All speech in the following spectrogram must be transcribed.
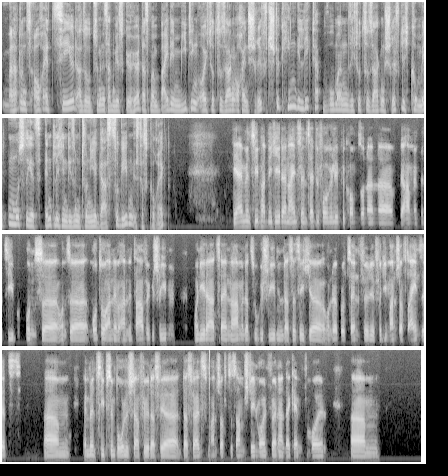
Man hat uns auch erzählt, also zumindest haben wir es gehört, dass man bei dem Meeting euch sozusagen auch ein Schriftstück hingelegt hat, wo man sich sozusagen schriftlich committen musste, jetzt endlich in diesem Turnier Gas zu geben. Ist das korrekt? Ja, im Prinzip hat nicht jeder einen einzelnen Zettel vorgelegt bekommen, sondern äh, wir haben im Prinzip uns äh, unser Motto an eine, an eine Tafel geschrieben und jeder hat seinen Namen dazu geschrieben, dass er sich äh, 100 Prozent für für die Mannschaft einsetzt ähm, im Prinzip symbolisch dafür, dass wir, dass wir als Mannschaft zusammenstehen wollen, füreinander kämpfen wollen, ähm,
